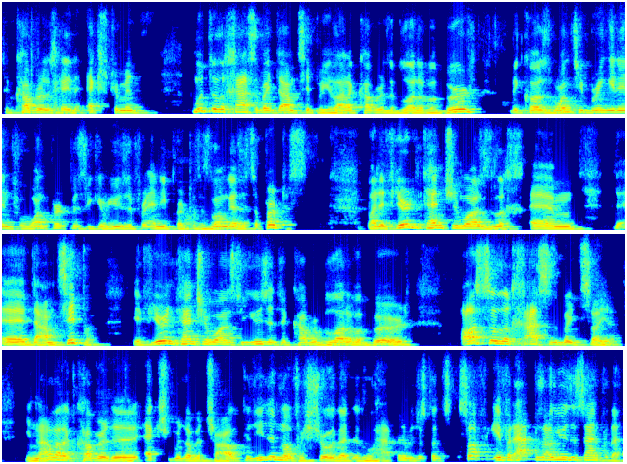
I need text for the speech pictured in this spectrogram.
to cover the excrement. Mutter lechasel dam tzipper. You're allowed to cover the blood of a bird because once you bring it in for one purpose, you can use it for any purpose as long as it's a purpose. But if your intention was um, uh, dam tzipper, if your intention was to use it to cover blood of a bird, you're not allowed to cover the excrement of a child because you didn't know for sure that it will happen. It was just a suffix. If it happens, I'll use the sand for that.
